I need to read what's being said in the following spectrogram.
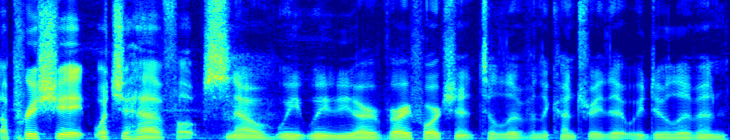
a- appreciate what you have, folks. No, we, we are very fortunate to live in the country that we do live in.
